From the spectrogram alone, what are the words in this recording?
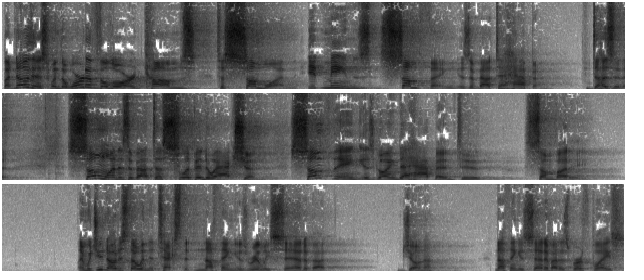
But know this when the word of the Lord comes to someone, it means something is about to happen, doesn't it? Someone is about to slip into action. Something is going to happen to somebody. And would you notice, though, in the text that nothing is really said about Jonah? Nothing is said about his birthplace.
